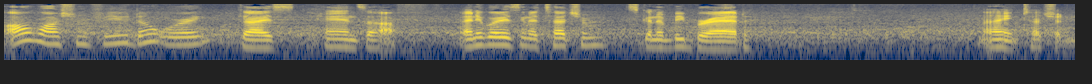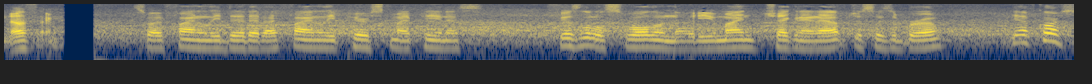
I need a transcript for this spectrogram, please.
I'll wash them for you. Don't worry. Guys, hands off. If anybody's gonna touch him, it's gonna be Brad. I ain't touching nothing. So I finally did it. I finally pierced my penis. Feels a little swollen though. Do you mind checking it out just as a bro? Yeah, of course.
